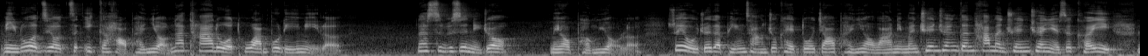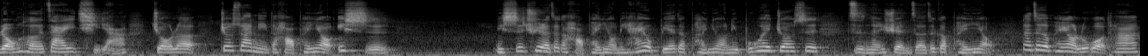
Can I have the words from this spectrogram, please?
你如果只有这一个好朋友，那他如果突然不理你了，那是不是你就没有朋友了？所以我觉得平常就可以多交朋友啊，你们圈圈跟他们圈圈也是可以融合在一起啊。久了，就算你的好朋友一时。你失去了这个好朋友，你还有别的朋友，你不会就是只能选择这个朋友。那这个朋友如果他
